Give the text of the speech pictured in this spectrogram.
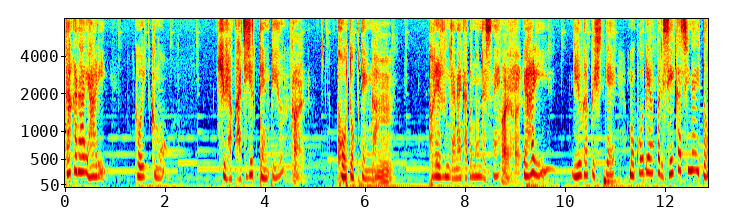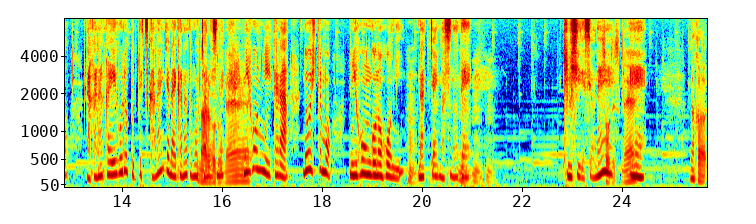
だからやはり TOEIC も980点というはい。高得点がうん。取れるんじゃないかと思うんですね。はいはい。やはり留学して向こうでやっぱり生活しないとなかなか英語力ってつかないんじゃないかなと思っちゃうんですね。ね。日本にいたらどうしても日本語の方になっちゃいますので、うんうんうん厳しいですよね。そうですね。えなんか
